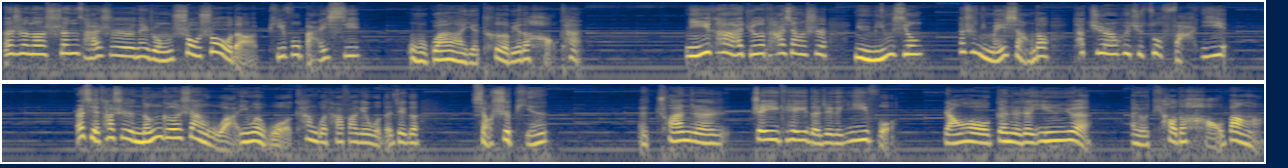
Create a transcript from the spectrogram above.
但是呢身材是那种瘦瘦的，皮肤白皙，五官啊也特别的好看，你一看还觉得她像是女明星。但是你没想到，他居然会去做法医，而且他是能歌善舞啊！因为我看过他发给我的这个小视频，呃，穿着 J.K. 的这个衣服，然后跟着这音乐，哎呦，跳的好棒啊！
